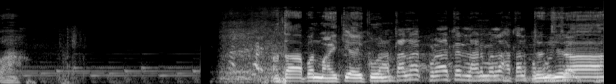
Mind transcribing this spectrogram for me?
पहा. आता आपण माहिती ऐकून लहान मला हाताला जंजिरा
